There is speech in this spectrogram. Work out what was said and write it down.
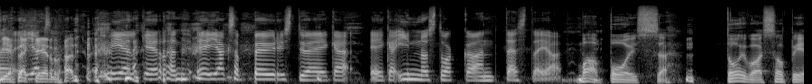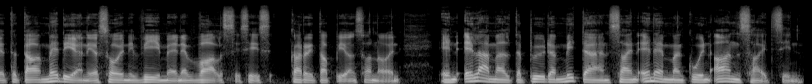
Vielä jaksa, kerran. Vielä kerran. Ei jaksa pöyristyä eikä, eikä innostuakaan tästä. Ja... Mä oon poissa. Toivoa sopii, että tämä on median ja Soinin viimeinen valssi, siis Kari Tapion sanoin. En elämältä pyydä mitään, sain enemmän kuin ansaitsin.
